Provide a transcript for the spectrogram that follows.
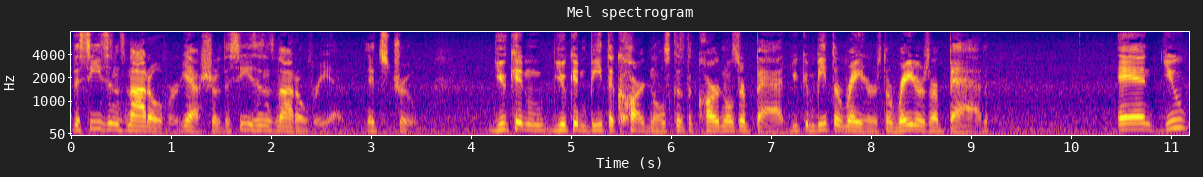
the season's not over. Yeah, sure, the season's not over yet. It's true you can you can beat the Cardinals because the Cardinals are bad. You can beat the Raiders. The Raiders are bad. And you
